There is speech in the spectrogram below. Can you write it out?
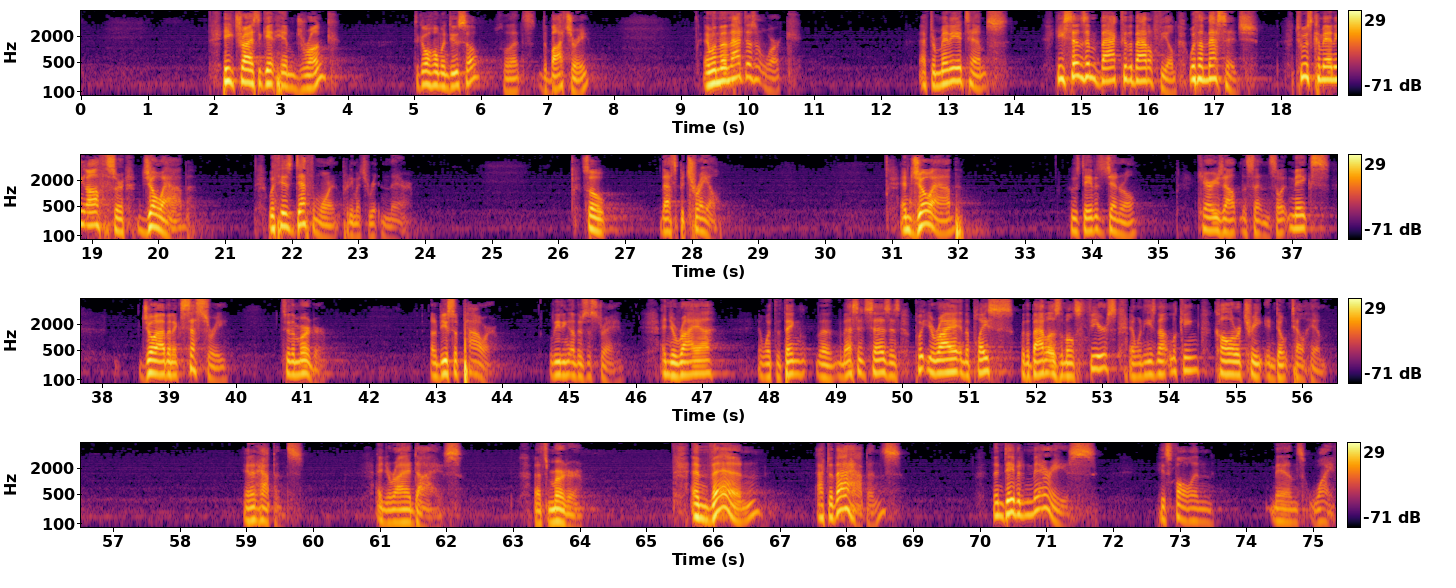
He tries to get him drunk to go home and do so. So that's debauchery. And when that doesn't work, after many attempts, he sends him back to the battlefield with a message to his commanding officer, Joab, with his death warrant pretty much written there. So that's betrayal. And Joab, who's David's general, carries out the sentence. So it makes Joab an accessory to the murder, an abuse of power, leading others astray. And Uriah, and what the thing, the message says is put Uriah in the place where the battle is the most fierce, and when he's not looking, call a retreat and don't tell him. And it happens. And Uriah dies. That's murder. And then, after that happens, then David marries his fallen man's wife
